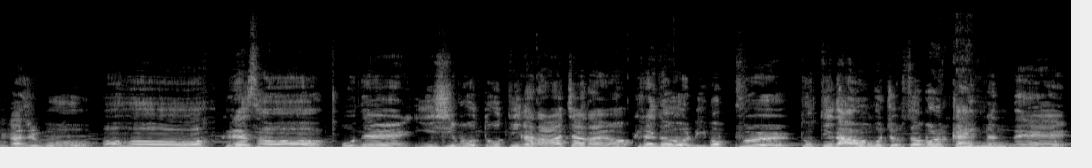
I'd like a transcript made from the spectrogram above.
해가지고 어허 그래서 오늘 25 또띠가 나왔잖아요. 그래도 리버풀 또띠 나온 거 좀 써볼까 했는데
